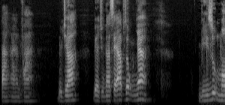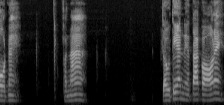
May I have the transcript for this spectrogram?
tan 2 alpha. Được chưa? Bây giờ chúng ta sẽ áp dụng nhá. Ví dụ 1 này. Phần A. Đầu tiên thì ta có này.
